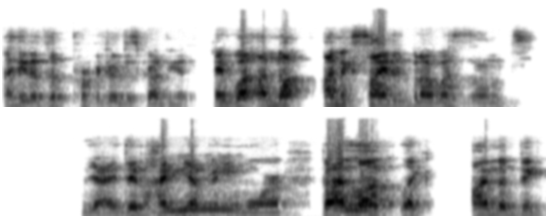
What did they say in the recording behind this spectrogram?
I think that's a perfect way of describing it. And what I'm not. I'm excited, but I wasn't. Yeah, it didn't hype really? me up anymore. But I love like I'm a big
